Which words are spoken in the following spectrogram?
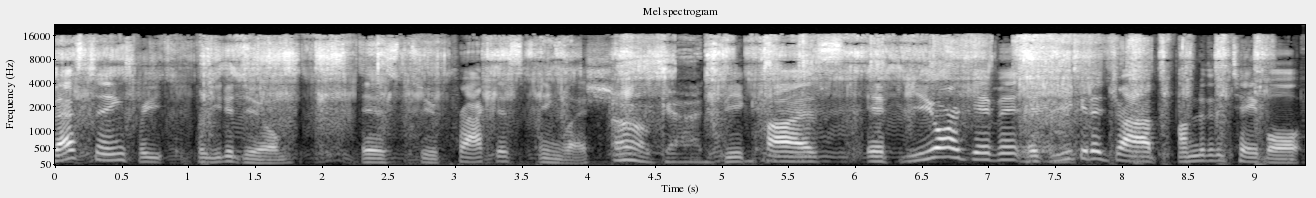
best thing for you, for you to do is to practice English. Oh God. Because if you are given, if you get a job under the table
